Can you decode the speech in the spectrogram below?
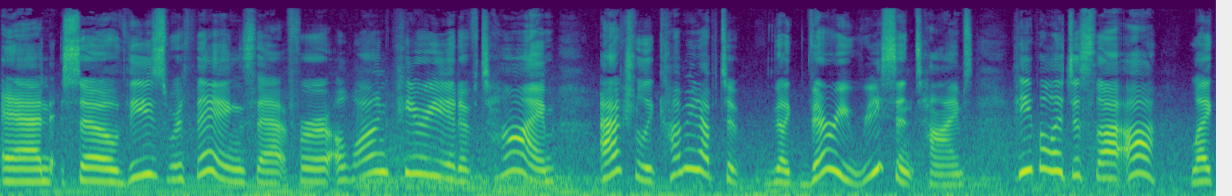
And so these were things that for a long period period of time, actually coming up to like very recent times, people had just thought, ah, like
